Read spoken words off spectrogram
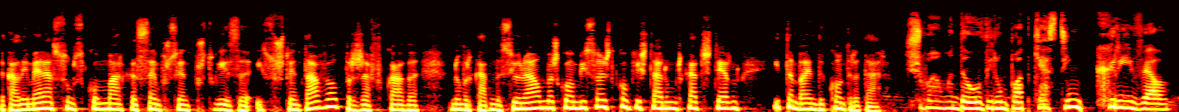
A Calimera assume-se como marca 100% portuguesa e sustentável, para já focada no mercado nacional, mas com ambições de conquistar o mercado externo e também de contratar. João anda a ouvir um podcast incrível.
